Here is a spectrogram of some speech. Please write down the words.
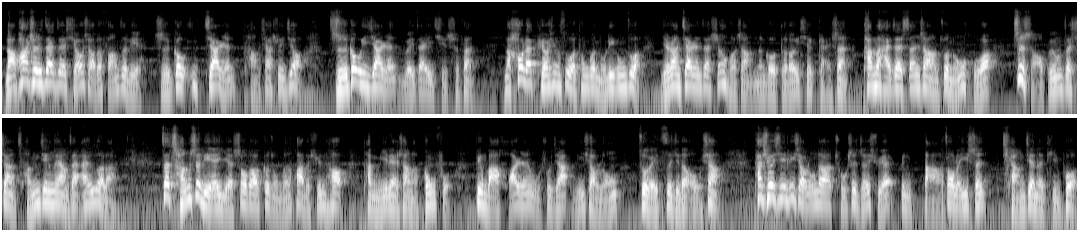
哪怕是在这小小的房子里，只够一家人躺下睡觉，只够一家人围在一起吃饭。那后来朴星素通过努力工作，也让家人在生活上能够得到一些改善。他们还在山上做农活，至少不用再像曾经那样再挨饿了。在城市里也受到各种文化的熏陶，他迷恋上了功夫，并把华人武术家李小龙作为自己的偶像。他学习李小龙的处世哲学，并打造了一身强健的体魄。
